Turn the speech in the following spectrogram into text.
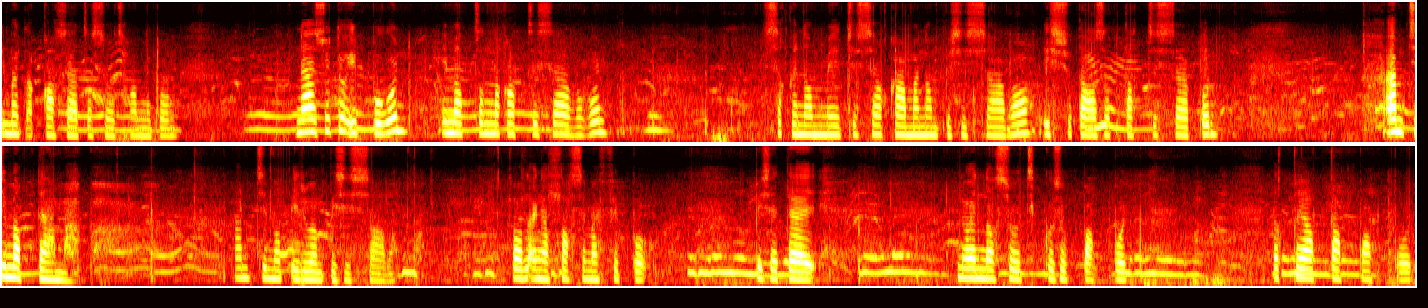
imat aqqarsaatersuuteqarnikuun naasutu ippugun imerterneqartissaavugun seqinarmiitissaa qaamanerpisissaavaa issutarasertartissaapun am timertaamaappa am timap iluam pisissaavappa soorla angallarsimaffikpu pisatai nuannersuutikkusupparput eqqiartarparput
